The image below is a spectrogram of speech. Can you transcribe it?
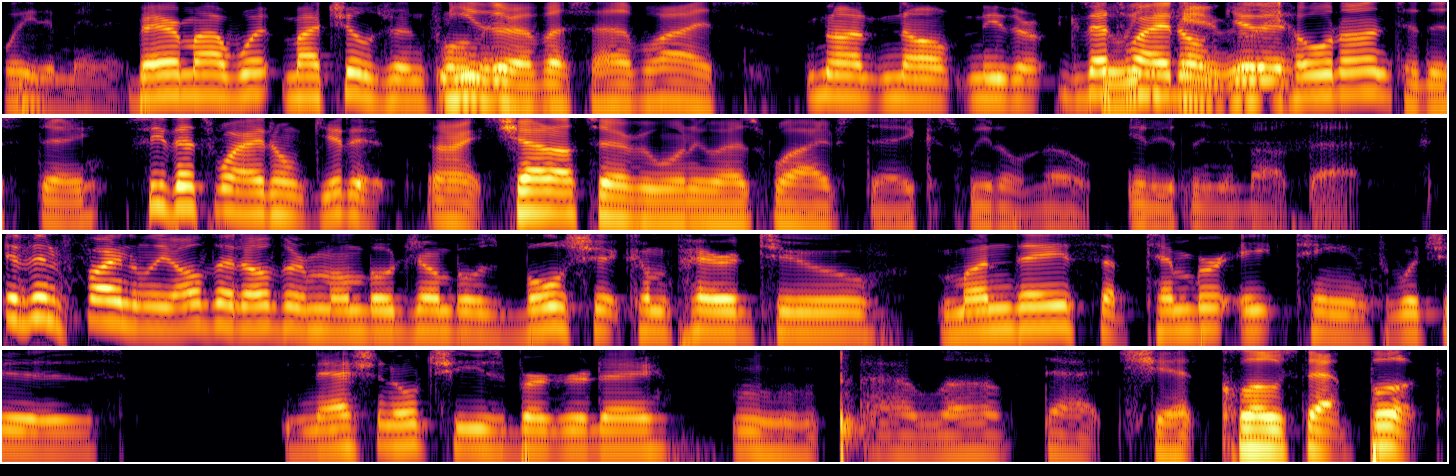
Wait a minute. bear my wi- my children for me. Neither of us have wives. No, no, neither. That's So why we I don't can't get really it. Hold on to this day. See, that's why I don't get it. All right. Shout out to everyone who has Wives Day because we don't know anything about that. And then finally, all that other mumbo jumbo's bullshit compared to Monday, September 18th, which is National Cheeseburger Day. Mm, I love that shit. Close that book.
